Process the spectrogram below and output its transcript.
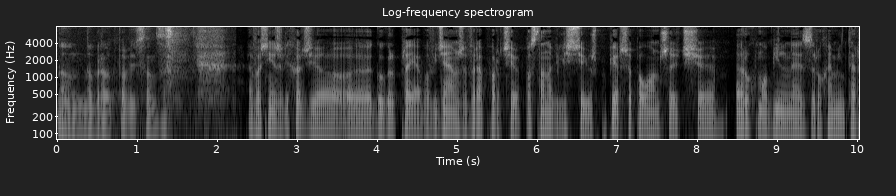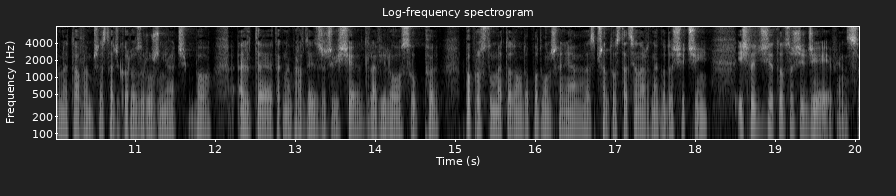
No, dobra odpowiedź sądzę. Właśnie jeżeli chodzi o Google Play, bo widziałem, że w raporcie postanowiliście już po pierwsze połączyć e, ruch mobilny z ruchem internetowym, przestać go rozróżniać, bo LTE tak naprawdę jest rzeczywiście dla wielu osób po prostu metodą do podłączenia sprzętu stacjonarnego do sieci i śledzicie to, co się dzieje, więc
